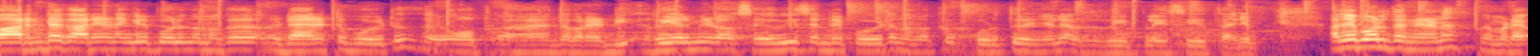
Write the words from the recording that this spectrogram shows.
വാറണ്ടിയുടെ കാര്യമാണെങ്കിൽ പോലും നമുക്ക് ഡയറക്റ്റ് പോയിട്ട് എന്താ പറയുക റിയൽമിയുടെ സർവീസ് സെന്ററിൽ പോയിട്ട് നമുക്ക് കൊടുത്തു കഴിഞ്ഞാൽ അവർ റീപ്ലേസ് ചെയ്ത് തരും. അതേപോലെ തന്നെയാണ് നമ്മുടെ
